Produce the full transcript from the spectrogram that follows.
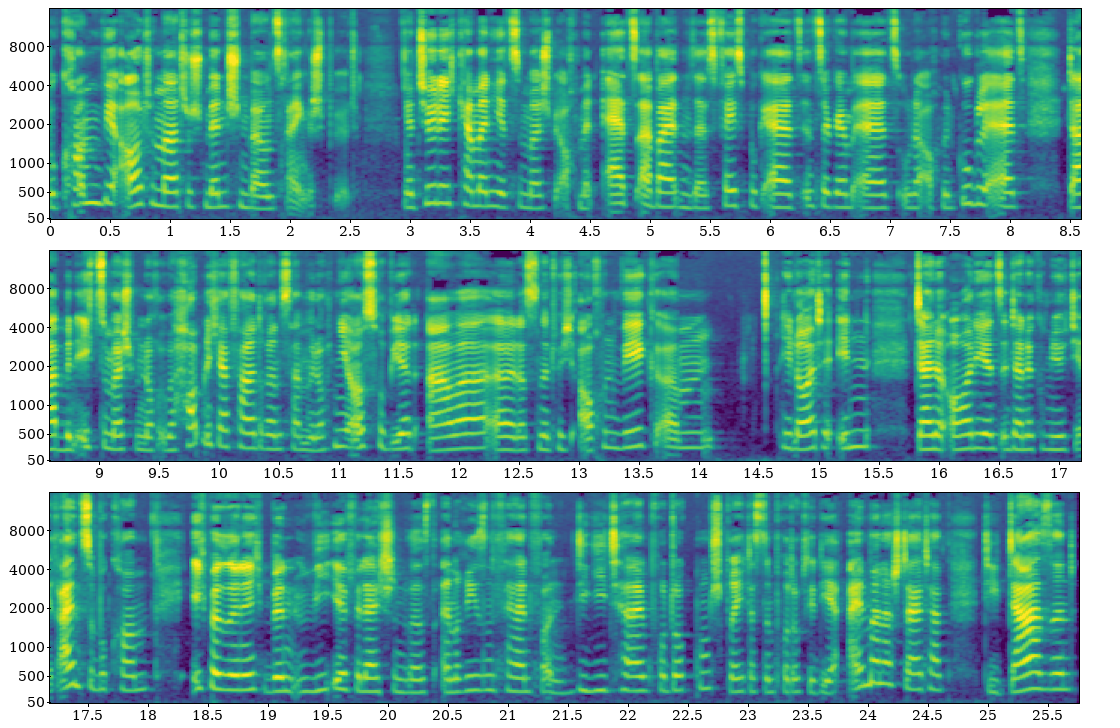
bekommen wir automatisch Menschen bei uns reingespült. Natürlich kann man hier zum Beispiel auch mit Ads arbeiten, sei es Facebook-Ads, Instagram-Ads oder auch mit Google-Ads. Da bin ich zum Beispiel noch überhaupt nicht erfahren drin, das haben wir noch nie ausprobiert, aber äh, das ist natürlich auch ein Weg, ähm, die Leute in deine Audience, in deine Community reinzubekommen. Ich persönlich bin, wie ihr vielleicht schon wisst, ein Riesenfan von digitalen Produkten. Sprich, das sind Produkte, die ihr einmal erstellt habt, die da sind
